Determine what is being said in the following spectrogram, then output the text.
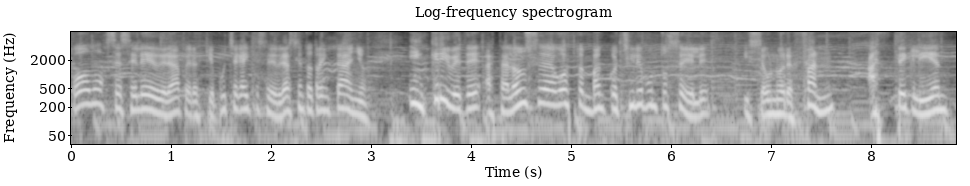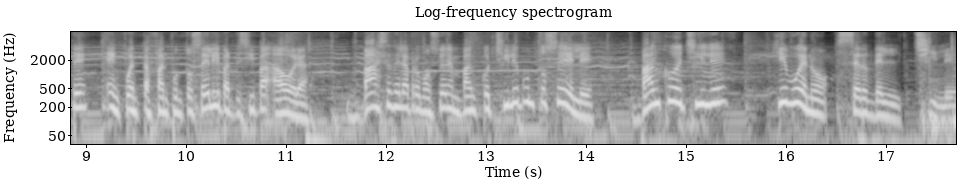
¿Cómo se celebra? Pero es que pucha que hay que celebrar 130 años. Inscríbete hasta el 11 de agosto en bancochile.cl y si aún no eres fan, hazte cliente en cuentafan.cl y participa ahora. Bases de la promoción en bancochile.cl. Banco de Chile, qué bueno ser del Chile.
